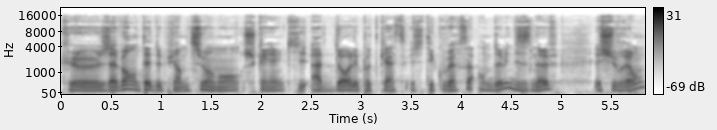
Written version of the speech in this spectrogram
que j'avais en tête depuis un petit moment. Je suis quelqu'un qui adore les podcasts. J'ai découvert ça en 2019 et je suis vraiment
